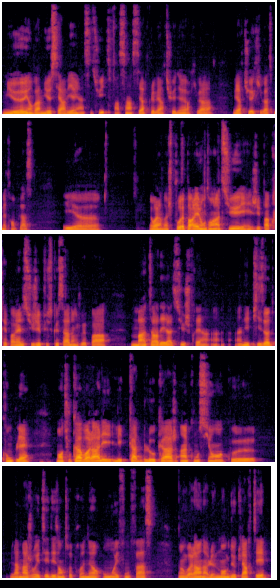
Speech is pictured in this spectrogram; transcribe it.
mieux, et on va mieux servir, et ainsi de suite. Enfin, c'est un cercle vertueux d'ailleurs qui va, vertueux qui va se mettre en place. Et, euh, voilà, je pourrais parler longtemps là-dessus, et j'ai pas préparé le sujet plus que ça, donc je vais pas m'attarder là-dessus. Je ferai un, épisode complet. Mais en tout cas, voilà les quatre blocages inconscients que la majorité des entrepreneurs ont et font face. Donc voilà, on a le manque de clarté,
